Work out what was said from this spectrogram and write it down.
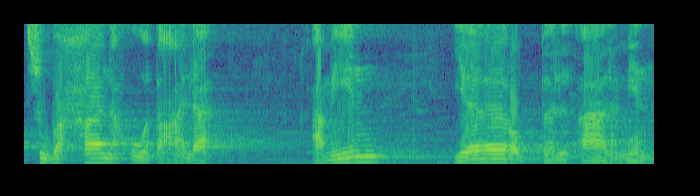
subhanahu wa ta'ala Amin. Ya Rabbal Alamin.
